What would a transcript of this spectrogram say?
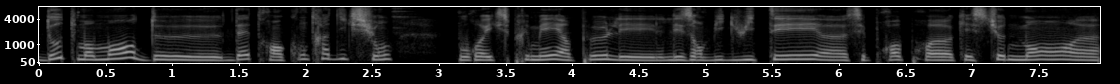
d'autres moments d'être en contradiction pour exprimer un peu les, ambiguïtés, euh, ses propres questionnements, euh,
